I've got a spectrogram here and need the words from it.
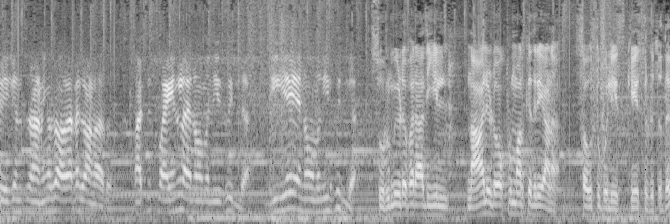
പേഷ്യൻസ് ആണെങ്കിൽ സാധാരണ കാണാറ്. മറ്റ് സ്പൈനൽ അനോമലീസ് ഇല്ല. ജി എ അനോമലീസ് ഇല്ല. സുറുമിയുടെ പരാതിയിൽ നാല് ഡോക്ടർമാർക്കെതിരെയാണ് സൗത്ത് പോലീസ് കേസെടുത്തത്.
